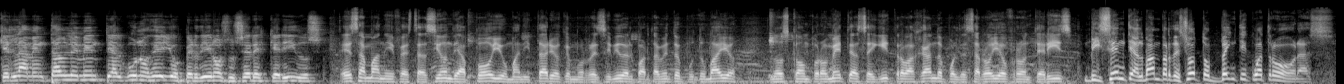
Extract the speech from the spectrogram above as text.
que lamentablemente algunos de ellos perdieron sus seres queridos. Esa manifestación de apoyo humanitario que hemos recibido del departamento de Putumayo nos compromete a seguir trabajando por el desarrollo fronterizo. Vicente Albán de Soto, 24 horas.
